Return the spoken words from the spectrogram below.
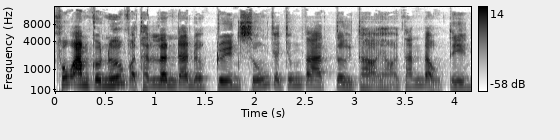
Phúc âm của nước và thánh linh đã được truyền xuống cho chúng ta từ thời hội thánh đầu tiên.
